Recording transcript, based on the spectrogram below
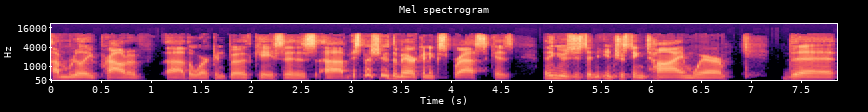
I'm really proud of uh, the work in both cases, um, especially with American Express, because I think it was just an interesting time where the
